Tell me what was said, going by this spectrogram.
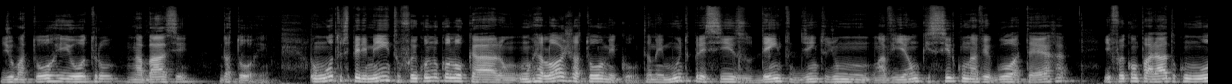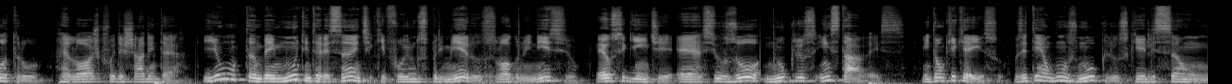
de uma torre e outro na base da torre. Um outro experimento foi quando colocaram um relógio atômico, também muito preciso, dentro, dentro de um avião que circunnavegou a Terra e foi comparado com outro relógio que foi deixado em terra. E um também muito interessante, que foi um dos primeiros logo no início, é o seguinte: é, se usou núcleos instáveis. Então, o que, que, é isso? Você tem alguns núcleos que eles são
